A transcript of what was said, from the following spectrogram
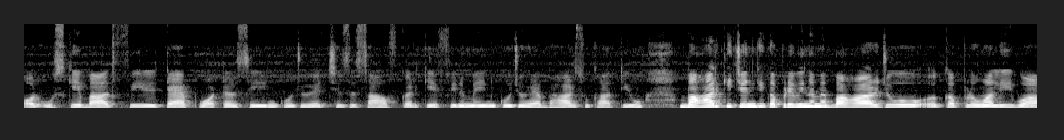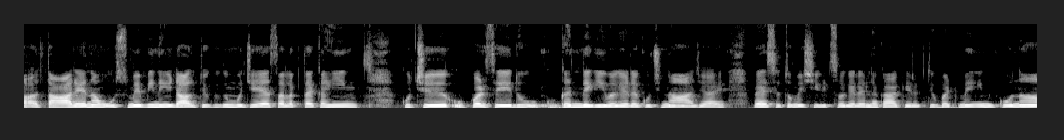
और उसके बाद फिर टैप वाटर से इनको जो है अच्छे से साफ़ करके फिर मैं इनको जो है बाहर सुखाती हूँ। बाहर किचन के कपड़े भी ना मैं बाहर जो कपड़ों वाली तार है ना उसमें भी नहीं डालती हूँ, क्योंकि मुझे ऐसा लगता है कहीं कुछ ऊपर से गंदगी वगैरह कुछ ना आ जाए। वैसे तो मैं शीट्स वगैरह लगा के रखती हूँ बट मैं इनको ना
